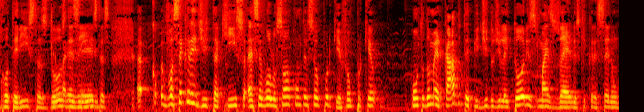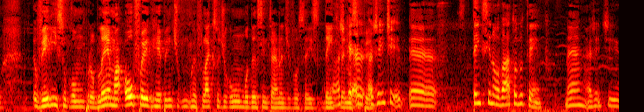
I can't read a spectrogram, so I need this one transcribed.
roteiristas, dos desenhistas. Você acredita que isso, essa evolução aconteceu por quê? Foi porque conta do mercado ter pedido de leitores mais velhos que cresceram verem isso como um problema ou foi de repente um reflexo de alguma mudança interna de vocês dentro Acho da que MSP? a, a gente é, tem que se inovar todo tempo. Né? A gente,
